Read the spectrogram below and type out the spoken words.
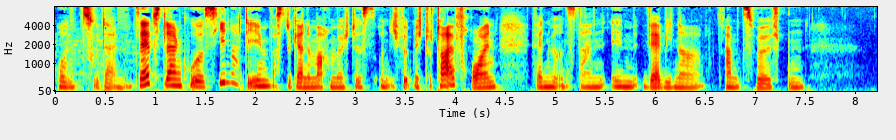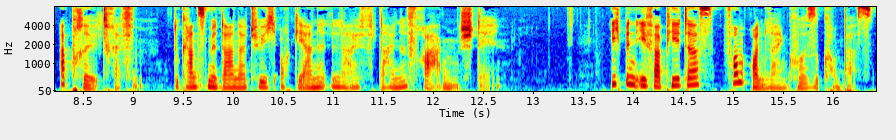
und zu deinem Selbstlernkurs, je nachdem, was du gerne machen möchtest. Und ich würde mich total freuen, wenn wir uns dann im Webinar am 12. April treffen. Du kannst mir da natürlich auch gerne live deine Fragen stellen. Ich bin Eva Peters vom Online-Kurse Kompass.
